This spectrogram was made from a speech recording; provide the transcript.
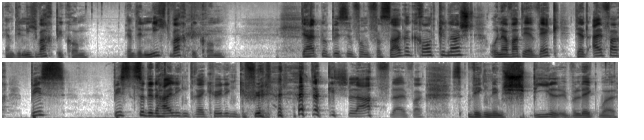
Wir haben den nicht wach bekommen. Wir haben den nicht wach bekommen. der hat noch ein bisschen vom Versagerkraut genascht und dann war der weg. Der hat einfach bis, bis zu den Heiligen Drei Königen geführt, hat er geschlafen einfach. Wegen dem Spiel, überleg mal.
